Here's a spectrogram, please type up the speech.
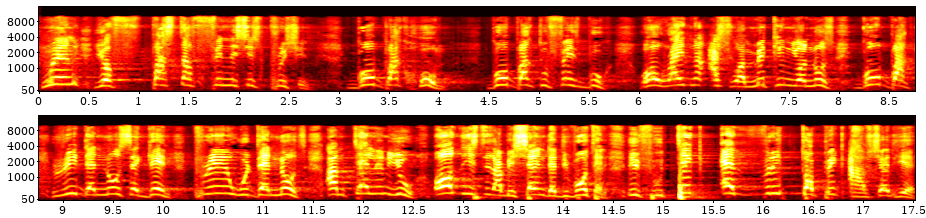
When your pastor finishes preaching, go back home Go back to Facebook. Or right now, as you are making your notes, go back, read the notes again, pray with the notes. I'm telling you, all these things I've been sharing the devoted. If you take every topic I have shared here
